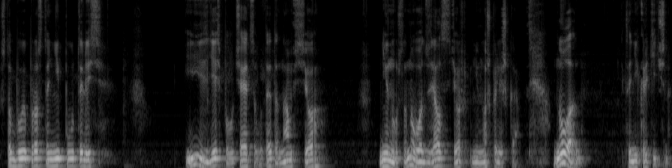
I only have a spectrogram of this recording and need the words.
чтобы вы просто не путались. И здесь получается вот это нам все не нужно. Ну вот взял, стер немножко лишка. Ну ладно, это не критично.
